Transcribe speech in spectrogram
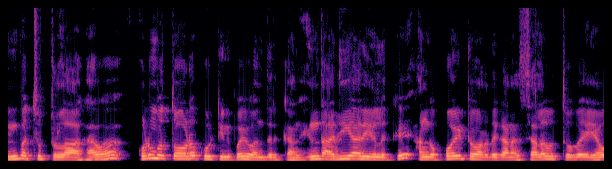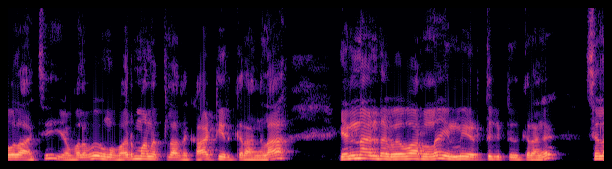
இன்ப சுற்றுலாக குடும்பத்தோடு கூட்டின்னு போய் வந்திருக்காங்க. இந்த அதிகாரிகளுக்கு அங்கே போயிட்டு வர்றதுக்கான செலவு தொகை எவ்வளோ ஆச்சு? எவ்வளவு? இவங்க வருமானத்தில் அதை காட்டியிருக்கிறாங்களா? என்ன என்ற விவரம்லாம் இனிமேல் எடுத்துக்கிட்டு இருக்கிறாங்க. சில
